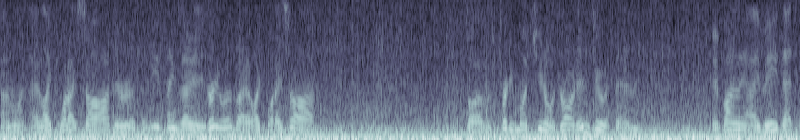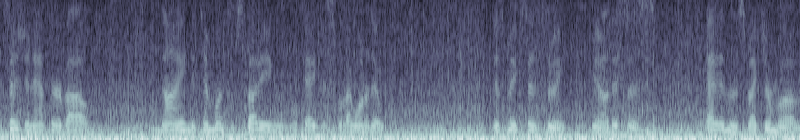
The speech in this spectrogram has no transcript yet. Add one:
I liked what I saw there were a few things I didn't agree with but I liked what I saw so I was pretty much you know drawn into it then and finally I made that decision after about nine to ten months of studying okay this is what I want to do this makes sense to me you know, this is of in the spectrum of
